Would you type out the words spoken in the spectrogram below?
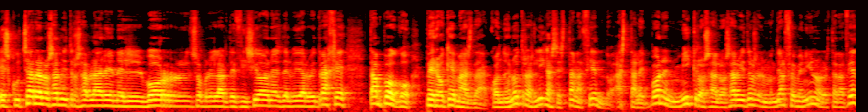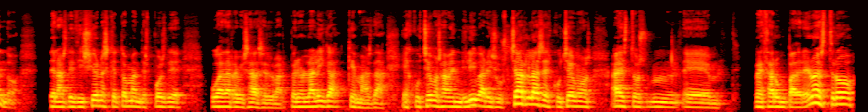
Escuchar a los árbitros hablar en el BOR sobre las decisiones del videoarbitraje, tampoco, pero ¿qué más da? Cuando en otras ligas se están haciendo, hasta le ponen micros a los árbitros, en el Mundial Femenino lo están haciendo de las decisiones que toman después de jugadas revisadas en el bar. Pero en la liga, ¿qué más da? Escuchemos a Mendilibar y sus charlas, escuchemos a estos mm, eh, rezar un Padre Nuestro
